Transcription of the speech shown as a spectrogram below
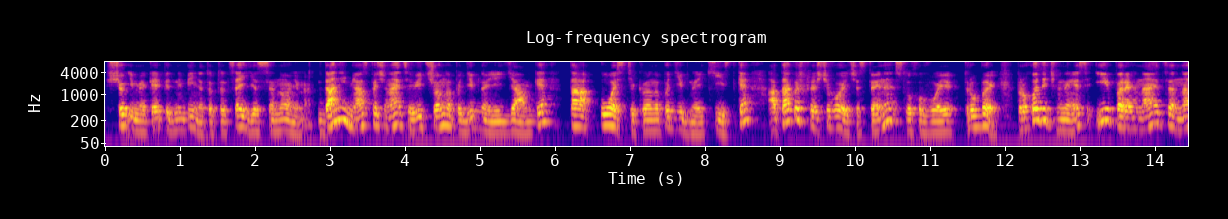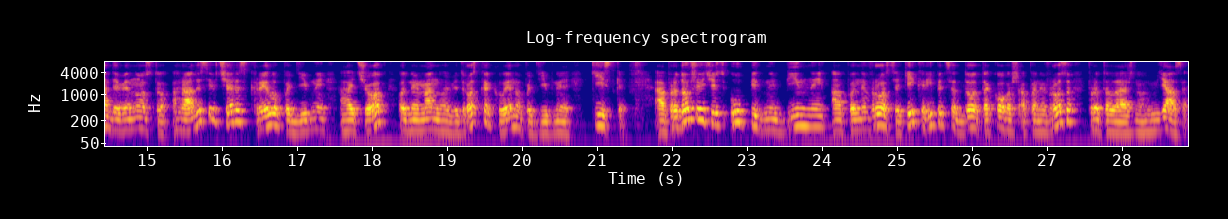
що і м'яке піднебіння, тобто це є синоніми. Даний м'яз починається від човноподібної ямки та ості кленоподібної кістки, а також хрящової частини слухової труби. Проходить вниз і перегинається на 90 градусів через крилоподібний гачок одноіменного відростка клиноподібної кістки. Продовжуючись у піднебінний апоневроз, який кріпиться до такого ж апоневрозу протилежного м'яза.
